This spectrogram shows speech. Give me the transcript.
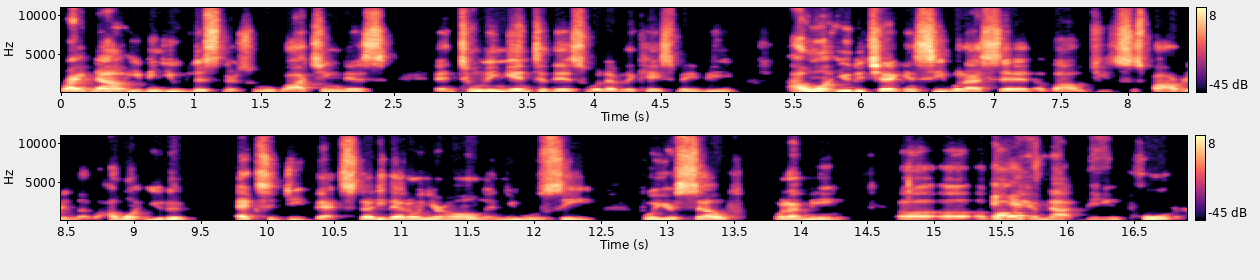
right now, even you listeners who are watching this and tuning into this, whatever the case may be, I want you to check and see what I said about Jesus' poverty level. I want you to exegete that, study that on your own, and you will see for yourself what I mean uh, uh, about him not being poor.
